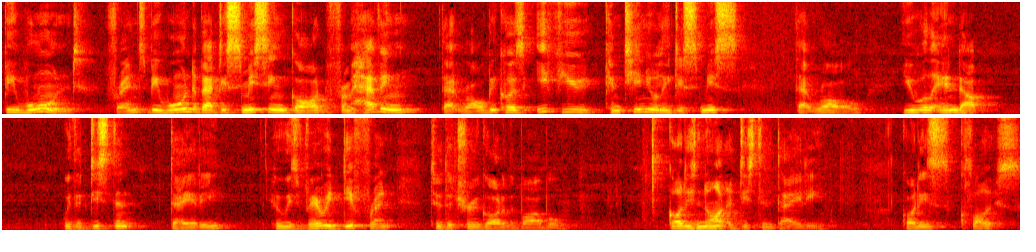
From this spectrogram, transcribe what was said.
be warned friends, be warned about dismissing God from having that role because if you continually dismiss that role, you will end up with a distant deity who is very different to the true God of the Bible. God is not a distant deity. God is close.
